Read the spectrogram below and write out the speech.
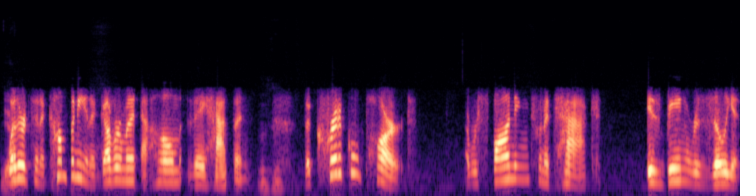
Yeah. Whether it's in a company, in a government, at home, they happen. Mm-hmm. The critical part of responding to an attack is being resilient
